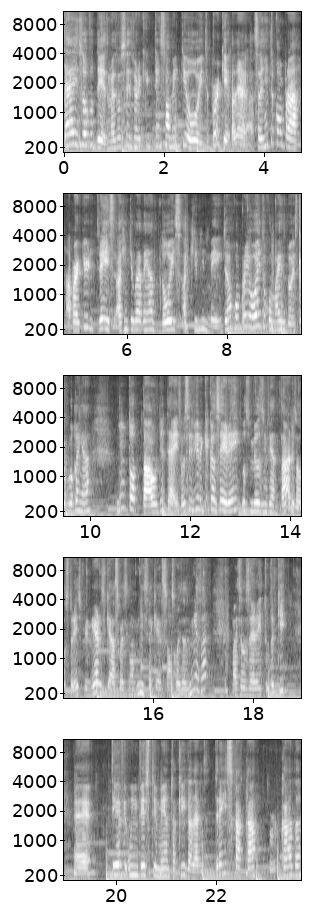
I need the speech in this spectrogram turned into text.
10 ovo desses, mas vocês viram aqui que tem somente 8. Por quê, galera? Se a gente comprar a partir de 3, a gente vai ganhar 2 aqui no meio. Então eu comprei 8 com mais 2 que eu vou ganhar um total de 10. Vocês viram aqui que eu zerei os meus inventários, ó, os três primeiros, que é as coisas que não vi, isso aqui são as coisas minhas, né? Mas eu zerei tudo aqui. É, teve um investimento aqui, galera, de 3kk por cada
